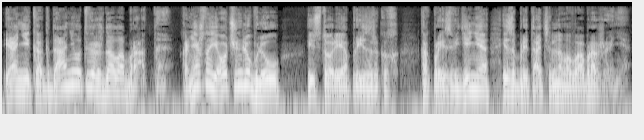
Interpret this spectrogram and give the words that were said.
Я никогда не утверждал обратное. Конечно, я очень люблю истории о призраках, как произведение изобретательного воображения.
